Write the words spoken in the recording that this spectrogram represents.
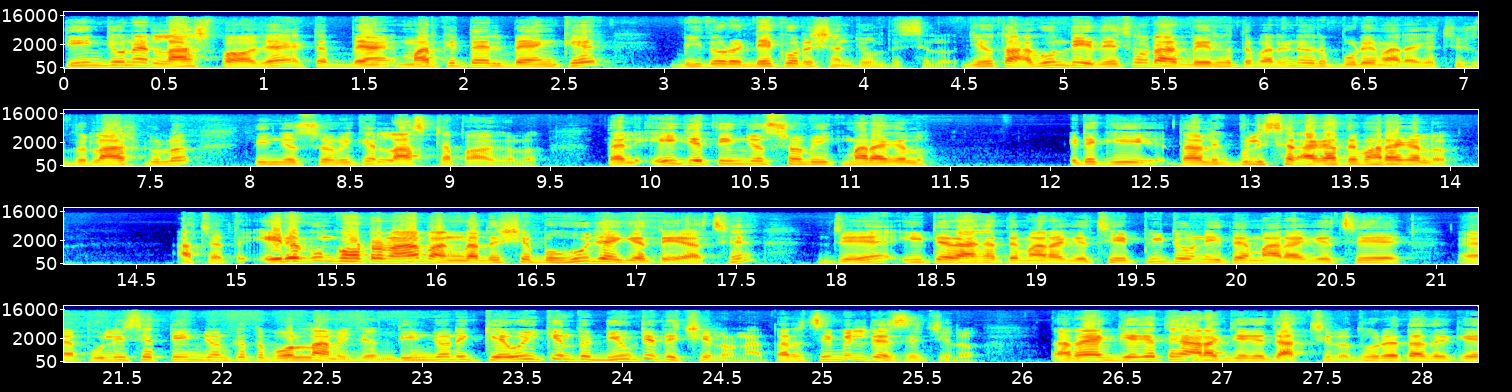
তিনজনের লাশ পাওয়া যায়, একটা মার্কেটাইল ব্যাংকের ভিতরে ডেকোরেশন চলতেছিল। যেহেতু আগুন দিয়ে দিয়েছে, ওরা আর বের হতে পারেনি, ওরা পুড়ে মারা গেছে। শুধু লাশগুলো তিনজন শ্রমিকের লাশটা পাওয়া গেল। তাহলে এই যে তিনজন শ্রমিক মারা গেল, এটা কি তাহলে পুলিশের আঘাতে মারা গেল? আচ্ছা তো এরকম ঘটনা বাংলাদেশে বহু জায়গাতে আছে যে ইটের আঘাতে মারা গেছে পিটনিতে মারা গেছে পুলিশের তিনজনকে তো বললামই যে তিনজনই কেউই কিন্তু ডিউটিতে ছিল না তারা সিভিল ড্রেসে ছিল। তারা এক জায়গা থেকে আরেক জায়গায় যাচ্ছিল ধরে তাদেরকে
